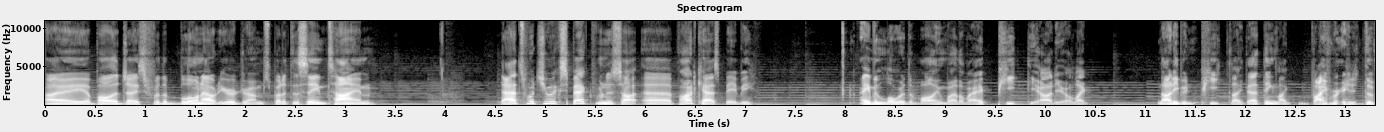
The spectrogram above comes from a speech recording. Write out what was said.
I apologize for the blown out eardrums, but at the same time, that's what you expect from this uh, podcast, baby. I even lowered the volume, by the way. I peaked the audio, like not even peaked. Like that thing, like vibrated the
